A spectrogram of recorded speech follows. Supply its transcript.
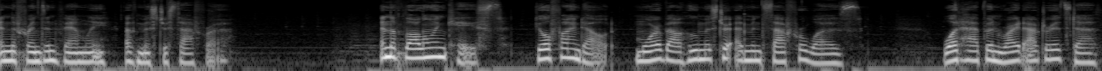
and the friends and family of Mr. Safra. In the following case, you'll find out more about who Mr. Edmond Safra was, what happened right after his death,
